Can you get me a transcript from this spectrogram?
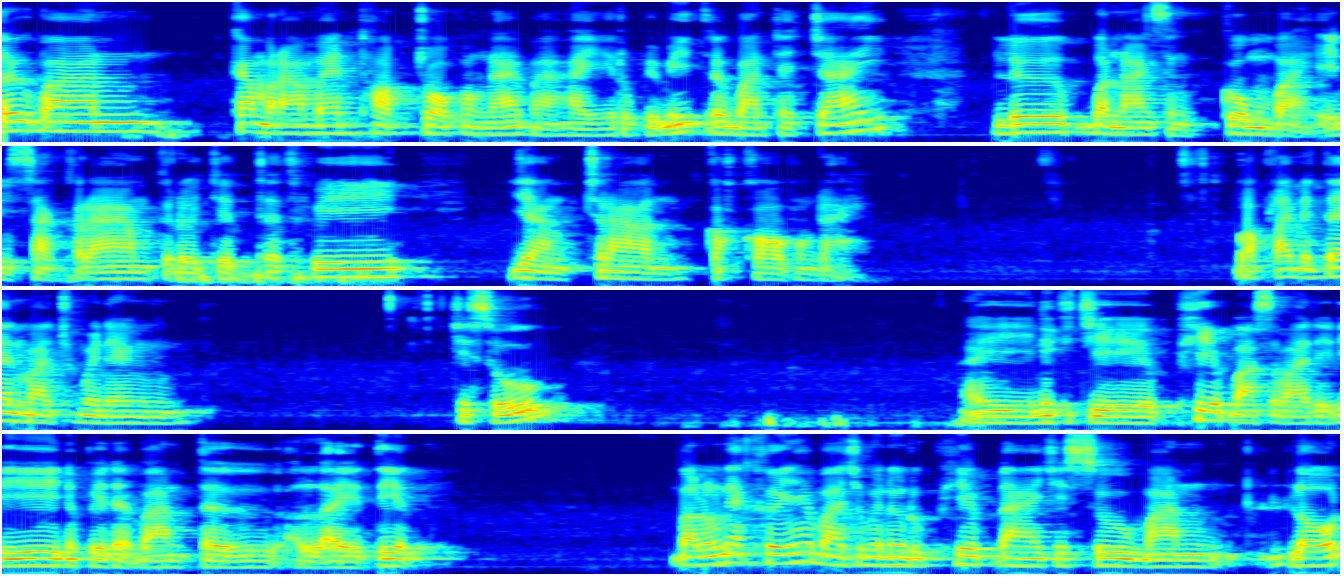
ត្រូវបានកាមេរ៉ាមែនថតជាប់ផងដែរបាទហើយរូបភាពនេះត្រូវបានចែកចាយលើបណ្ដាញសង្គមបាទ Instagram ក៏ដូចជា Twitter យ៉ាងច្រើនកកកផងដែរបាទផ្លែមែនតើបាទជាមួយនឹងជេស៊ូហើយនេះគឺជាភាពបាទសប្បាយរីករាយនៅពេលដែលបានទៅ LA ទៀតបាទលោកអ្នកឃើញហើយបាទជាមួយនឹងរូបភាពដែលជេស៊ូបានលោត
